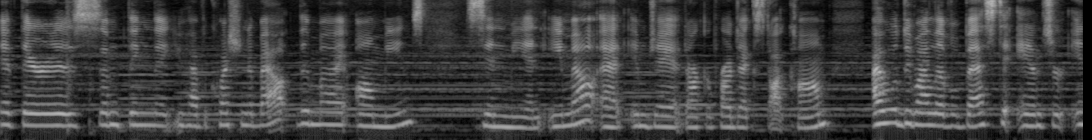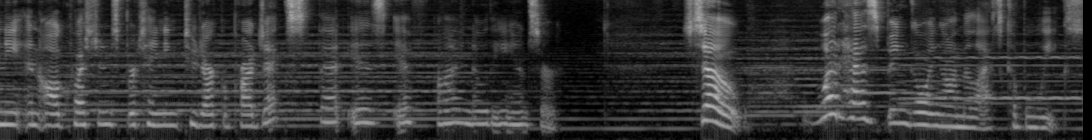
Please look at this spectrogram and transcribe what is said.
if there is something that you have a question about, then by all means, send me an email at mj at darkerprojects.com. I will do my level best to answer any and all questions pertaining to darker projects. That is, if I know the answer. So, what has been going on the last couple weeks?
